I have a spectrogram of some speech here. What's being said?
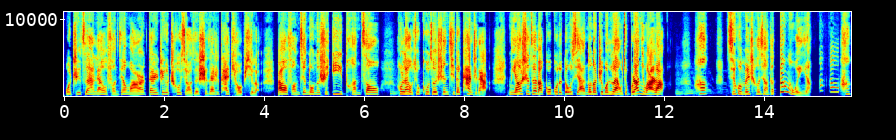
我侄子啊来我房间玩儿，但是这个臭小子实在是太调皮了，把我房间弄得是一团糟。后来我就故作生气的看着他，你要是再把姑姑的东西啊弄得这么乱，我就不让你玩了。哼！结果没成想他瞪了我一眼，哼！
